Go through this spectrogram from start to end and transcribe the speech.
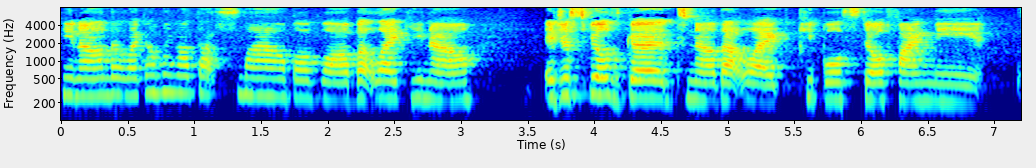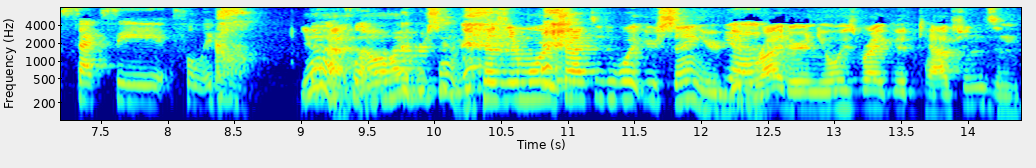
you know, and they're like, "Oh my god, that smile, blah blah." But like, you know, it just feels good to know that like people still find me sexy, fully clothed. Yeah, no, hundred percent. Because they're more attracted to what you're saying. You're a good Yeah. writer, and you always write good captions, and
